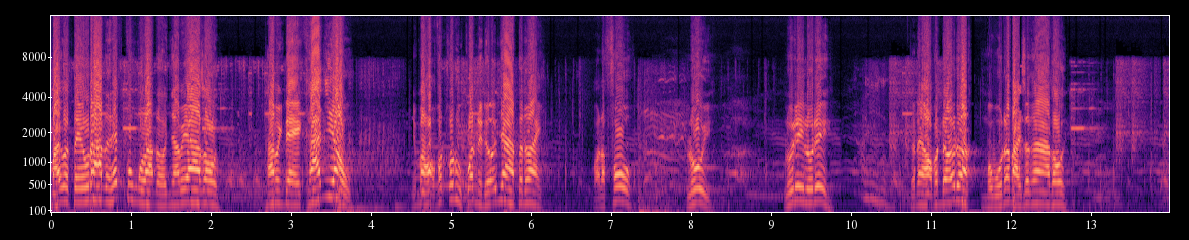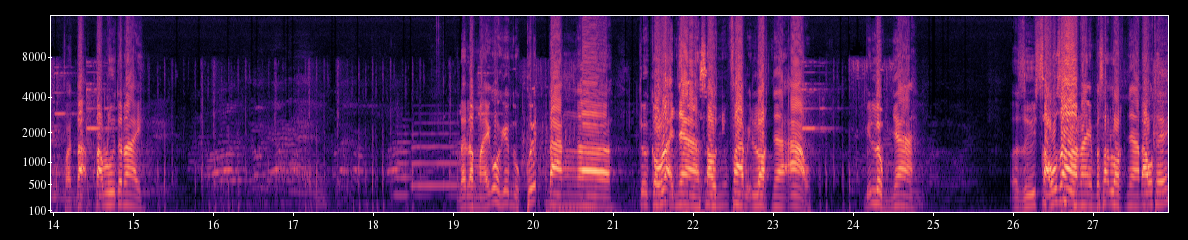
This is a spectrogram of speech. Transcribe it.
Máy của tếu đã được hết cung của bạn ở nhà ba rồi. Thà mình đè khá nhiều. Nhưng mà họ vẫn có đủ quân để đỡ nhà tân này họ là phô. Lùi. Lùi đi lùi đi cái này họ vẫn đỡ được. Một bốn là bài dâng A thôi. Phải tạm tạm lui tân này. Đây là máy của game thủ quyết đang uh, cơ cấu lại nhà sau những pha bị lọt nhà ảo bị lủng nhà. Ở dưới 6 giờ này mà sao lọt nhà đau thế?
